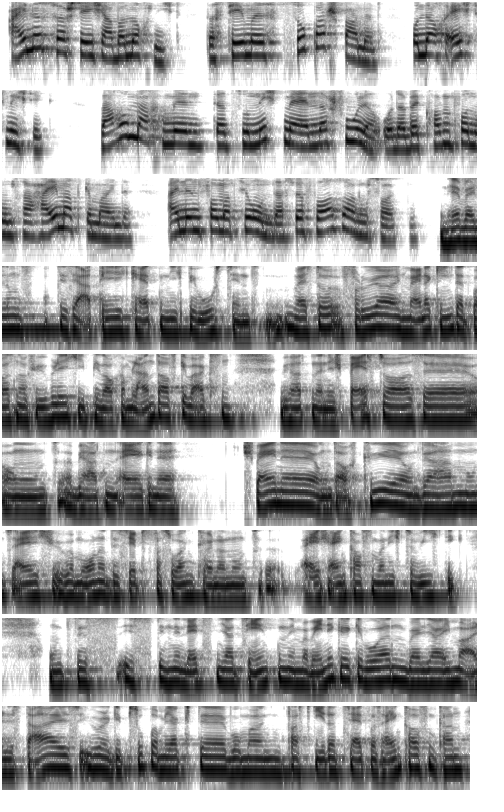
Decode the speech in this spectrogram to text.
Eines verstehe ich aber noch nicht. Das Thema ist super spannend und auch echt wichtig. Warum machen wir dazu nicht mehr in der Schule oder bekommen von unserer Heimatgemeinde eine Information, dass wir vorsorgen sollten? Ja, weil uns diese Abhängigkeiten nicht bewusst sind. Weißt du, früher in meiner Kindheit war es noch üblich, ich bin auch am Land aufgewachsen, wir hatten eine Speis zu Hause und wir hatten eigene Schweine und auch Kühe und wir haben uns eigentlich über Monate selbst versorgen können und äh, eigentlich einkaufen war nicht so wichtig. Und das ist in den letzten Jahrzehnten immer weniger geworden, weil ja immer alles da ist. Überall gibt es Supermärkte, wo man fast jederzeit was einkaufen kann.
